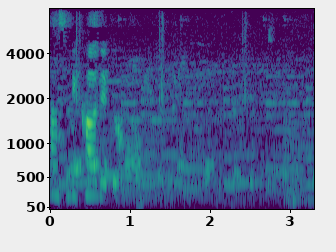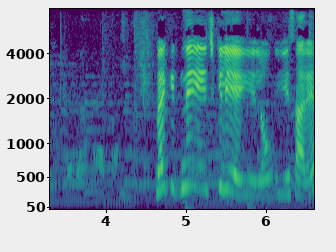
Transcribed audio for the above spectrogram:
हाँ दिखा देती हूँ. मैं कितने एज के लिए है ये लोग ये सारे?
